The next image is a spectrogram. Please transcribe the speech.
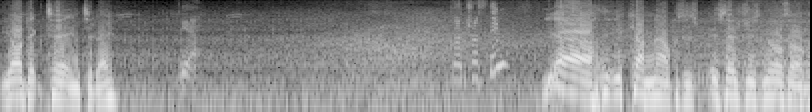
you're dictating today. Yeah. Do I trust him? Yeah, I think you can now because he's, he's edged his nose over.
